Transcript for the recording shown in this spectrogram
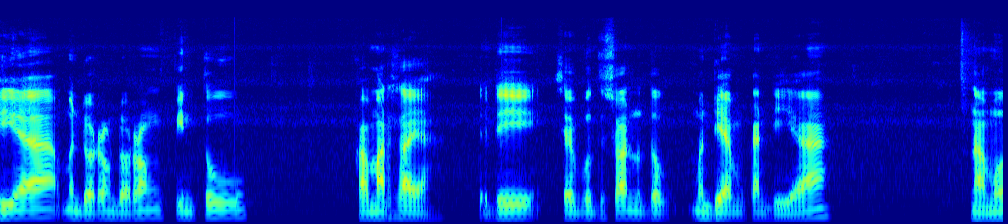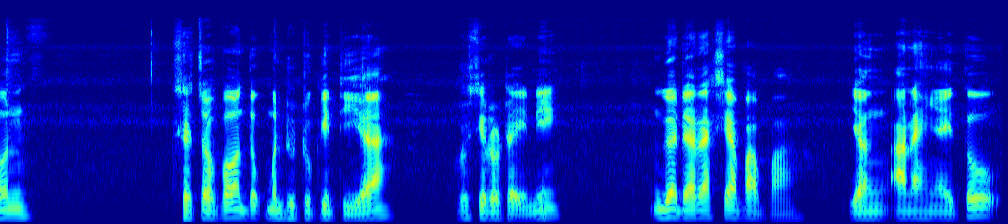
Dia mendorong-dorong pintu kamar saya. Jadi saya putuskan untuk mendiamkan dia. Namun saya coba untuk menduduki dia, kursi roda ini nggak ada reaksi apa-apa. Yang anehnya itu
